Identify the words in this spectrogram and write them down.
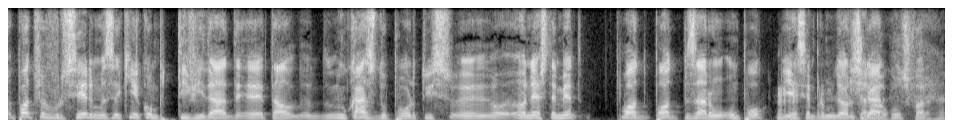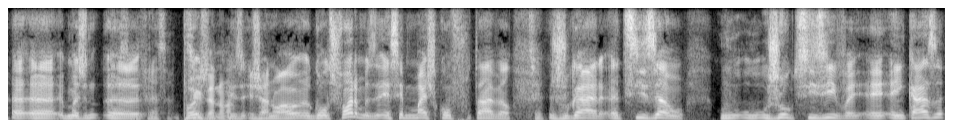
po- pode favorecer, mas aqui a competitividade é tal. No caso do Porto, isso, uh, honestamente, pode, pode pesar um, um pouco e é sempre melhor E já não há jogar. golos fora, não é? Uh, uh, mas uh, é diferença. Pois, Sim, já não há. já não há golos fora, mas é sempre mais confortável Sim. jogar a decisão, o, o- jogo decisivo em, em casa.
